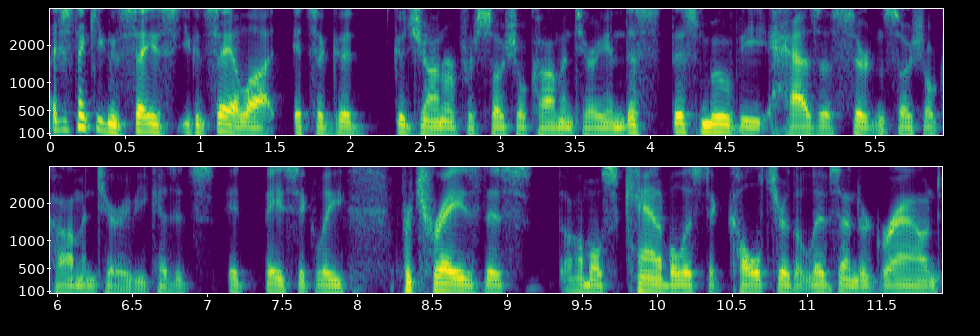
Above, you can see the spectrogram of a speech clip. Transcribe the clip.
I just think you can say you can say a lot. It's a good good genre for social commentary, and this this movie has a certain social commentary because it's it basically portrays this almost cannibalistic culture that lives underground,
